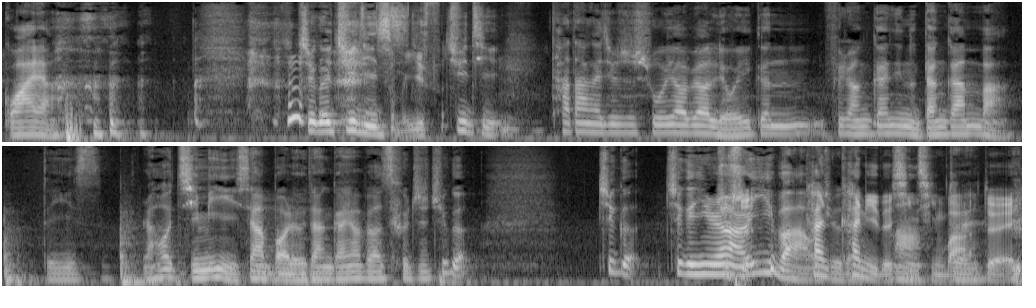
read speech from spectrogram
刮呀。这个具体 什么意思？具体，他大概就是说要不要留一根非常干净的单杆吧的意思。然后几米以下保留单干，要不要侧枝？这个，这个，这个因人而异吧。看看你的心啊情吧。对，对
